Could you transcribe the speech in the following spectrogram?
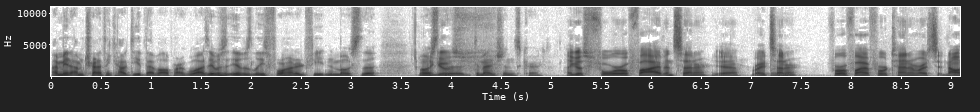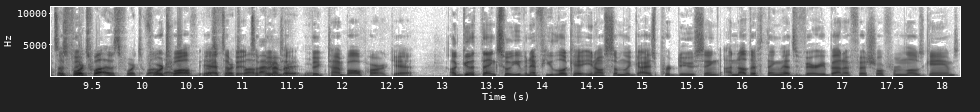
I mean, I'm trying to think how deep that ballpark was. It was it was at least 400 feet in most of the most of it the was- dimensions. Correct. I think it was 405 in center. Yeah, right center. 405, 410 in right center. No, it's Mm-hmm. It was a big- 412. It was 412. 412. actually. It Yeah, was it's a, it's a 412. I big, remember time, it. yeah. big time ballpark. Yeah. A good thing. So even if you look at you know some of the guys producing, another thing that's very beneficial from those games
